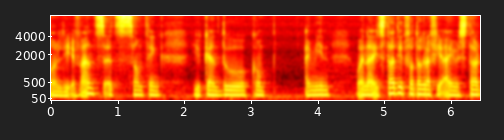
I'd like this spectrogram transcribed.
only events it's something you can do comp- i mean when i studied photography i start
